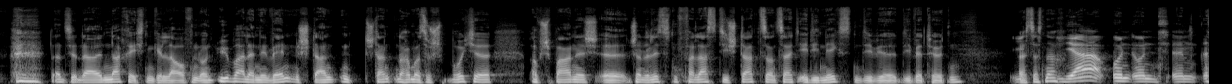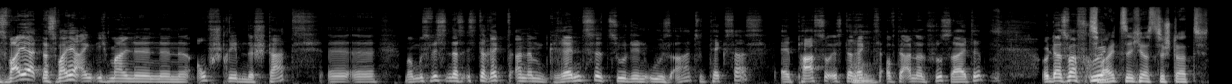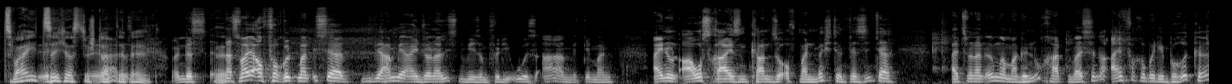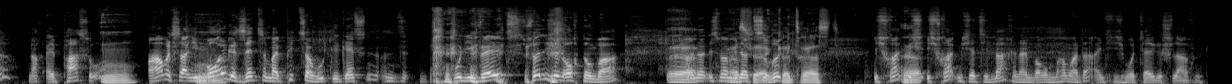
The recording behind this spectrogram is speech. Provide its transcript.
nationalen Nachrichten gelaufen und überall an den Wänden standen, standen noch immer so Sprüche auf Spanisch, äh, Journalisten verlasst die Stadt, sonst seid ihr die Nächsten, die wir, die wir töten. Weißt du das noch? Ja, und, und ähm, das, war ja, das war ja eigentlich mal eine, eine, eine aufstrebende Stadt. Äh, äh, man muss wissen, das ist direkt an der Grenze zu den USA, zu Texas. El Paso ist direkt auf der anderen Flussseite. Und das war früher. Zweitsicherste Stadt, zweitsicherste Stadt Ja, der das, Welt. Und das, das war ja auch verrückt. Man ist ja, wir haben ja ein Journalistenvisum für die USA, mit dem man ein- und ausreisen kann, so oft man möchte. Und wir sind ja, als wir dann irgendwann mal genug hatten, weißt du noch, einfach über die Brücke nach El Paso, Mhm. haben uns da in die Mall gesetzt und bei Pizzahut gegessen, und wo die Welt völlig in Ordnung war. und dann ist man wieder zurück. Ich frage mich, ich frag mich jetzt im Nachhinein, warum haben wir da eigentlich nicht im Hotel geschlafen?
